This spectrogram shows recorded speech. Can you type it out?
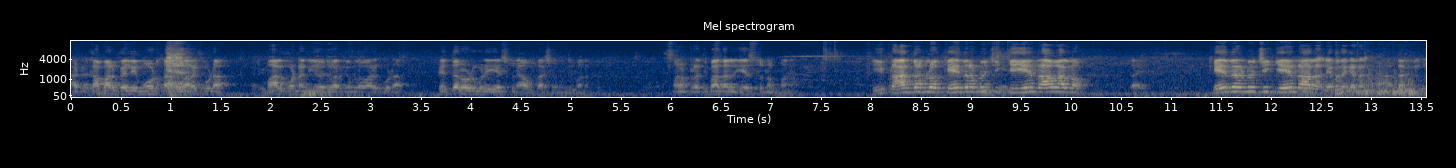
అటు కమర్పల్లి మోడతాడు వరకు కూడా పాల్కొండ నియోజకవర్గంలో వరకు కూడా పెద్ద రోడ్డు కూడా చేసుకునే అవకాశం ఉంది మనకు. మనం ప్రతిపాదనలు చేస్తున్నాం మనం. ఈ ప్రాంతంలో కేంద్రం నుంచి ఇంకేం రావాలనో కేంద్రం నుంచి ఇంకేం రావాలి లేకపోతే కదా దానికి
